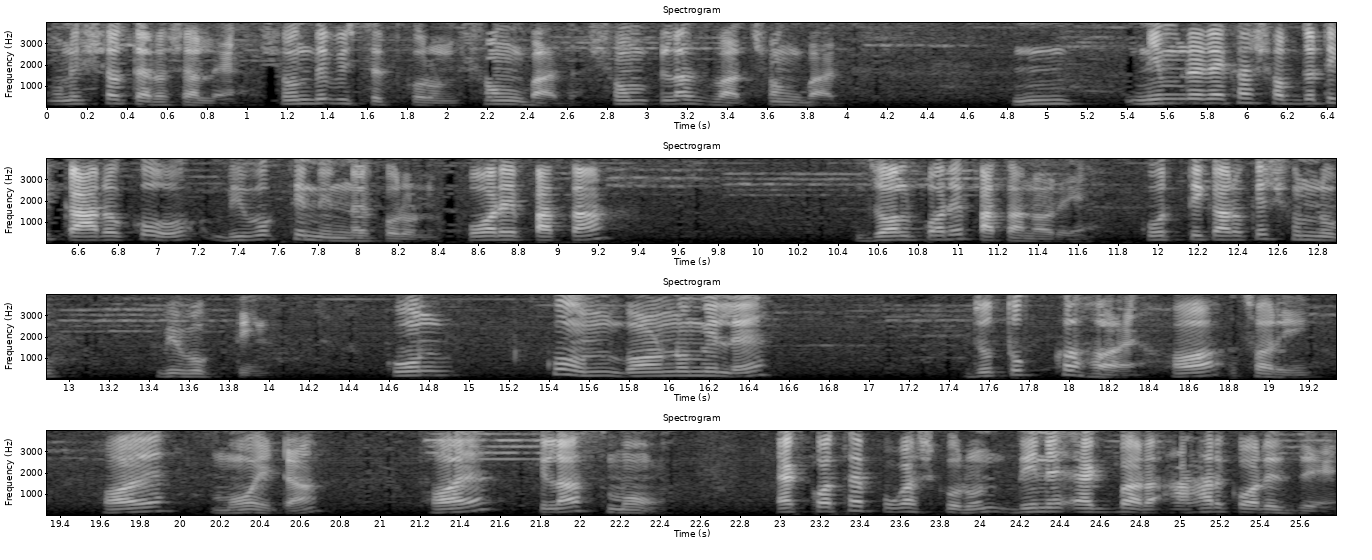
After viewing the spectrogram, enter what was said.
উনিশশো তেরো সালে। সন্ধি বিচ্ছেদ করুন। সংবাদ। সোম প্লাস বাদ, সংবাদ। নিম্নরেখা শব্দটি কারক ও বিভক্তি নির্ণয় করুন। পরে পাতা, জল পরে পাতা নড়ে। কর্তৃকারকে শূন্য বিভক্তি। কোন কোন বর্ণ মিলে যুতক্ষ হয়? হ সরি হয় মো এটা। হয় প্লাস মো। এক কথায় প্রকাশ করুন, দিনে একবার আহার করে যে,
